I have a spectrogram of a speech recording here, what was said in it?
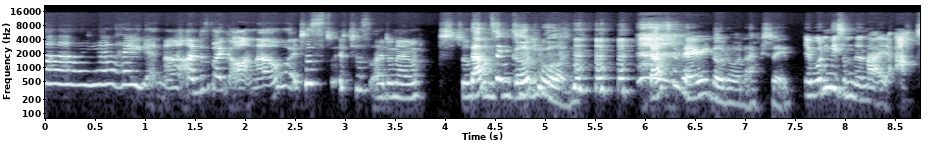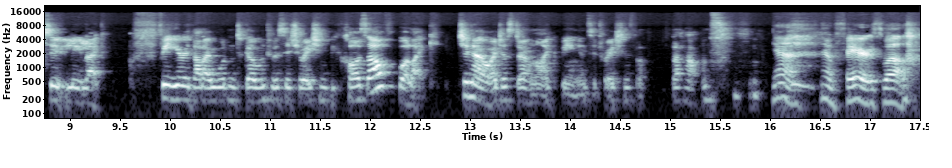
ah yeah hey getting on. I'm just like oh no I just it just I don't know. It's just That's a good one. That's a very good one actually. it wouldn't be something that I'd absolutely like fear that I wouldn't go into a situation because of, but like, do you know, I just don't like being in situations that that happens. Yeah, no, fair as well.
